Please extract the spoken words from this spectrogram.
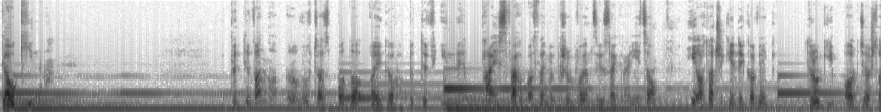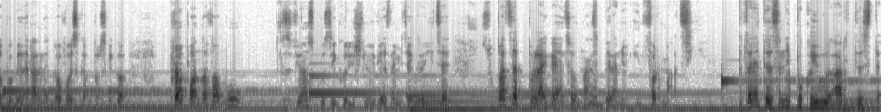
Gałkina. Wypytywano wówczas Bodo o jego pobyty w innych państwach, o znajomych przebywających za granicą i o to, czy kiedykolwiek drugi oddział sztabu generalnego Wojska Polskiego proponował mu w związku z jego licznymi wjazdami za granicę współpracę polegającą na zbieraniu informacji. Pytania te zaniepokoiły artystę.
